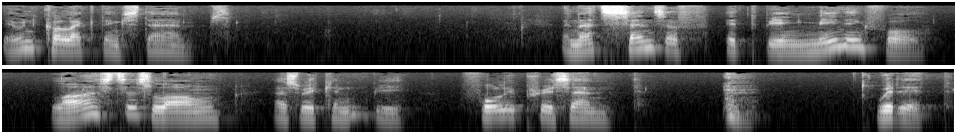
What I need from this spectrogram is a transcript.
Even collecting stamps. And that sense of it being meaningful lasts as long as we can be fully present with it,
